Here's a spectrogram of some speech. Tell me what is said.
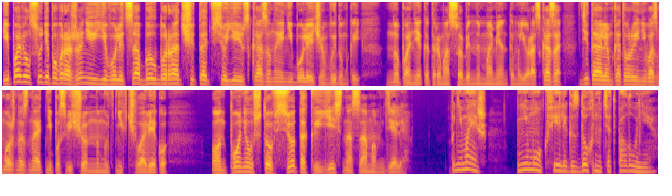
И Павел, судя по выражению его лица, был бы рад считать все ею сказанное не более чем выдумкой, но по некоторым особенным моментам ее рассказа, деталям, которые невозможно знать непосвященному в них человеку, он понял, что все так и есть на самом деле. Понимаешь, не мог Феликс сдохнуть от полония.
